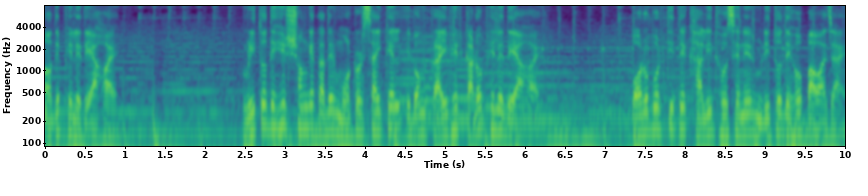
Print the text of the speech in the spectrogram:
নদে ফেলে দেয়া হয়। মৃতদেহের সঙ্গে তাদের মোটরসাইকেল এবং প্রাইভেট কারও ফেলে দেয়া হয়। পরবর্তীতে খালিদ হোসেনের মৃতদেহ পাওয়া যায়।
